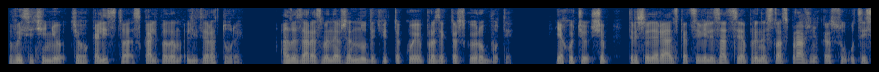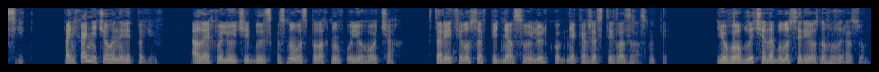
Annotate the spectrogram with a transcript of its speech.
висіченню цього каліцтва скальпелем літератури, але зараз мене вже нудить від такої прозекторської роботи. Я хочу, щоб трисоляріанська цивілізація принесла справжню красу у цей світ. Паньхан нічого не відповів, але хвилюючий блиск знову спалахнув у його очах. Старий філософ підняв свою люльку, яка вже встигла згаснути. Його обличчя не було серйозного виразу.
